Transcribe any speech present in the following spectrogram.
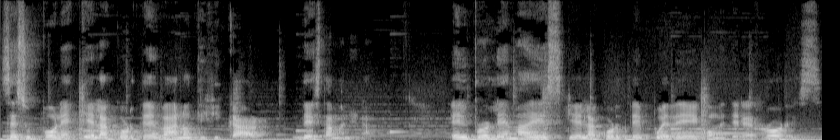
Se supone que la corte va a notificar de esta manera. El problema es que la corte puede cometer errores.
